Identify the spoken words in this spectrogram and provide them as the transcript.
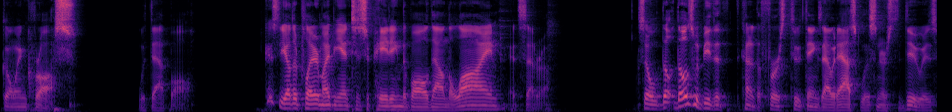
going cross with that ball because the other player might be anticipating the ball down the line, etc. So th- those would be the kind of the first two things I would ask listeners to do: is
